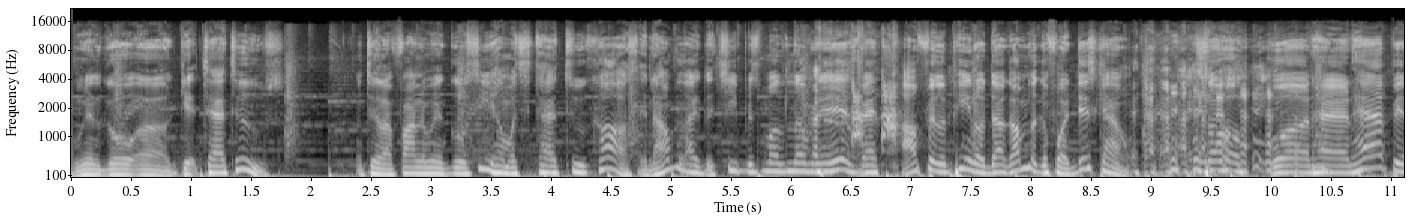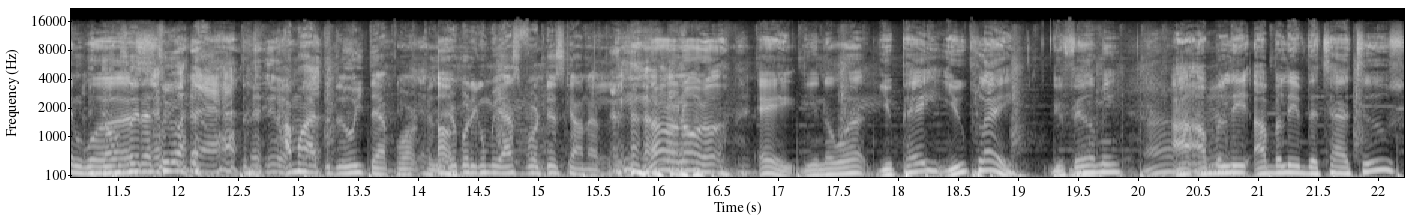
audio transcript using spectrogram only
we're gonna go uh, get tattoos." Until I finally went to go see how much a tattoo costs. And I'm like the cheapest mother lover there is, man. I'm Filipino, dog. I'm looking for a discount. So what had happened was Don't say that too. What happened? I'm gonna have to delete that part because everybody gonna be asking for a discount after this. no, no, no, no. Hey, you know what? You pay, you play. You feel me? I, I believe I believe that tattoos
